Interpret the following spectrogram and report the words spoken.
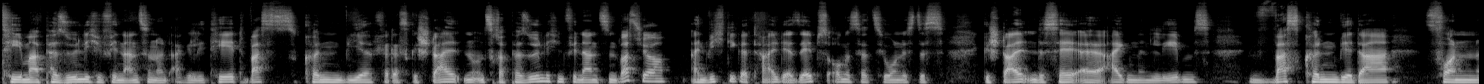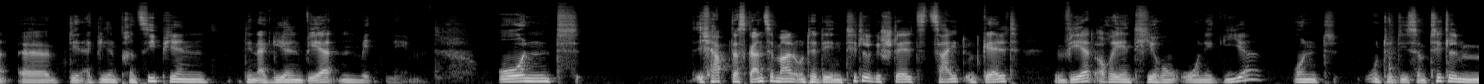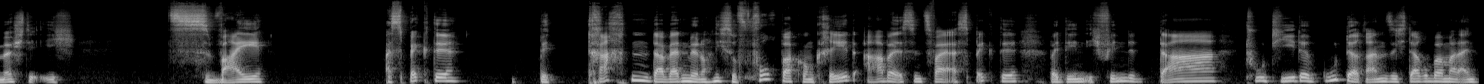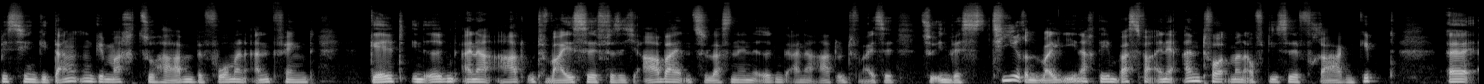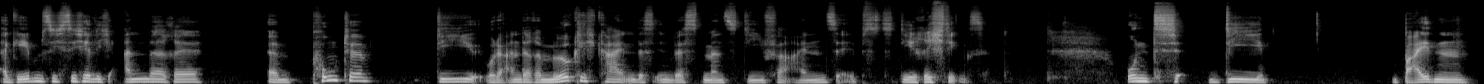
Thema persönliche Finanzen und Agilität. Was können wir für das Gestalten unserer persönlichen Finanzen, was ja ein wichtiger Teil der Selbstorganisation ist, das Gestalten des äh, eigenen Lebens. Was können wir da von äh, den agilen Prinzipien, den agilen Werten mitnehmen? Und ich habe das Ganze mal unter den Titel gestellt, Zeit und Geld, Wertorientierung ohne Gier. Und unter diesem Titel möchte ich zwei Aspekte betrachten. Da werden wir noch nicht so furchtbar konkret, aber es sind zwei Aspekte, bei denen ich finde, da tut jeder gut daran, sich darüber mal ein bisschen Gedanken gemacht zu haben, bevor man anfängt, Geld in irgendeiner Art und Weise für sich arbeiten zu lassen, in irgendeiner Art und Weise zu investieren, weil je nachdem, was für eine Antwort man auf diese Fragen gibt, äh, ergeben sich sicherlich andere ähm, Punkte, die oder andere Möglichkeiten des Investments, die für einen selbst die richtigen sind. Und die beiden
